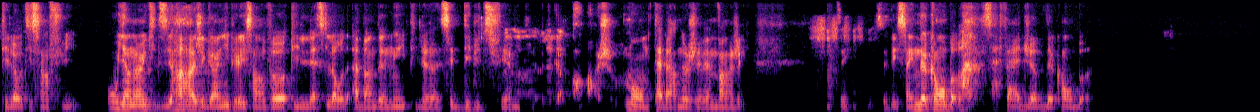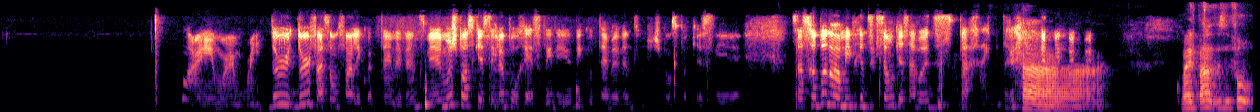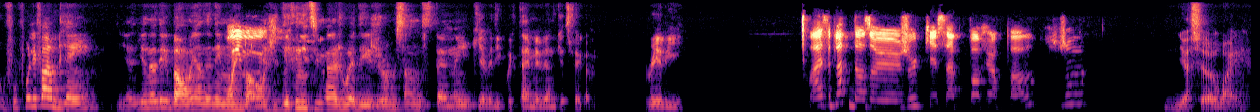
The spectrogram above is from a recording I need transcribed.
Puis l'autre, il s'enfuit. Ou il y en a un qui dit Ah, j'ai gagné, puis là, il s'en va, puis il laisse l'autre abandonner, puis là, c'est le début du film. Puis là, t'es comme je- mon tabarnouche, je vais me venger. C'est des scènes de combat. Ça fait un job de combat. Ouais, ouais, ouais. Deux, deux façons de faire les quick time events. Mais moi, je pense que c'est là pour rester des, des quick time events. Je pense pas que c'est. Ça sera pas dans mes prédictions que ça va disparaître. Ah. Mais je pense qu'il faut, faut, faut les faire bien. Il y, en a des bons, il y en a des moins oui, bons. oui. J'ai définitivement joué à des jeux, il me semble, cette année, qu'il y avait des quick time events que tu fais comme Really? Ouais, c'est plate dans un jeu que ça n'a pas rapport, genre. Il y a ça, ouais.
